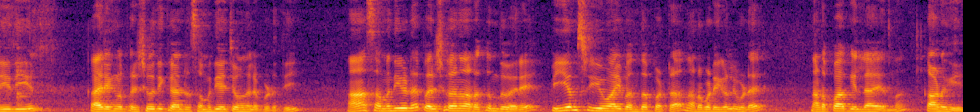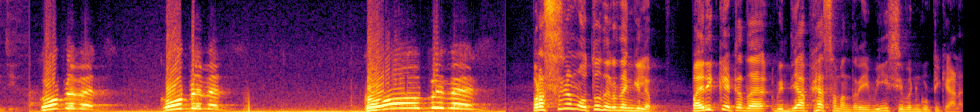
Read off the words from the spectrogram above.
രീതിയിൽ കാര്യങ്ങൾ പരിശോധിക്കാൻ ഒരു സമിതിയെ ചുമതലപ്പെടുത്തി. ആ സമിതിയുടെ പരിശോധന നടക്കുന്നതുവരെ പി എം ശ്രീയുമായി ബന്ധപ്പെട്ട നടപടികൾ ഇവിടെ നടപ്പാക്കില്ല എന്ന് കാണുകയും ചെയ്തു. പ്രശ്നം ഒത്തുതീർന്നെങ്കിലും പരിക്കേറ്റത് വിദ്യാഭ്യാസ മന്ത്രി വി ശിവൻകുട്ടിക്കാണ്.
